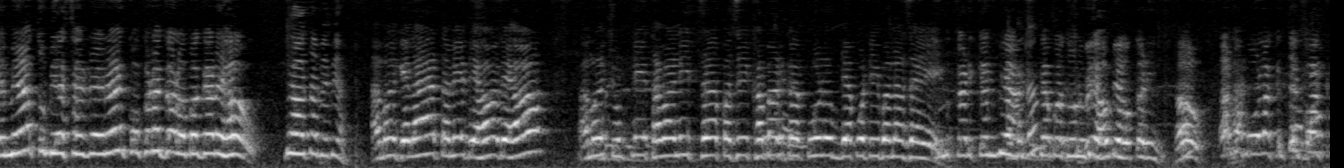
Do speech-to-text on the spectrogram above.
ખેમ્યા તું બેસાડે કોકડો ગળો બગાડે હાવ? બેહો તમે બેહો. અમે ગેલા તમે બેહો બેહો. અમે ચૂંટણી થવાની છે પછી ખબર કે કોણ ડેપ્યુટી બનાશે. એમ કડકન બે ત્યાં બધું બેહો બેહો કરી. હાવ. અમે બોલા કે તે કોક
